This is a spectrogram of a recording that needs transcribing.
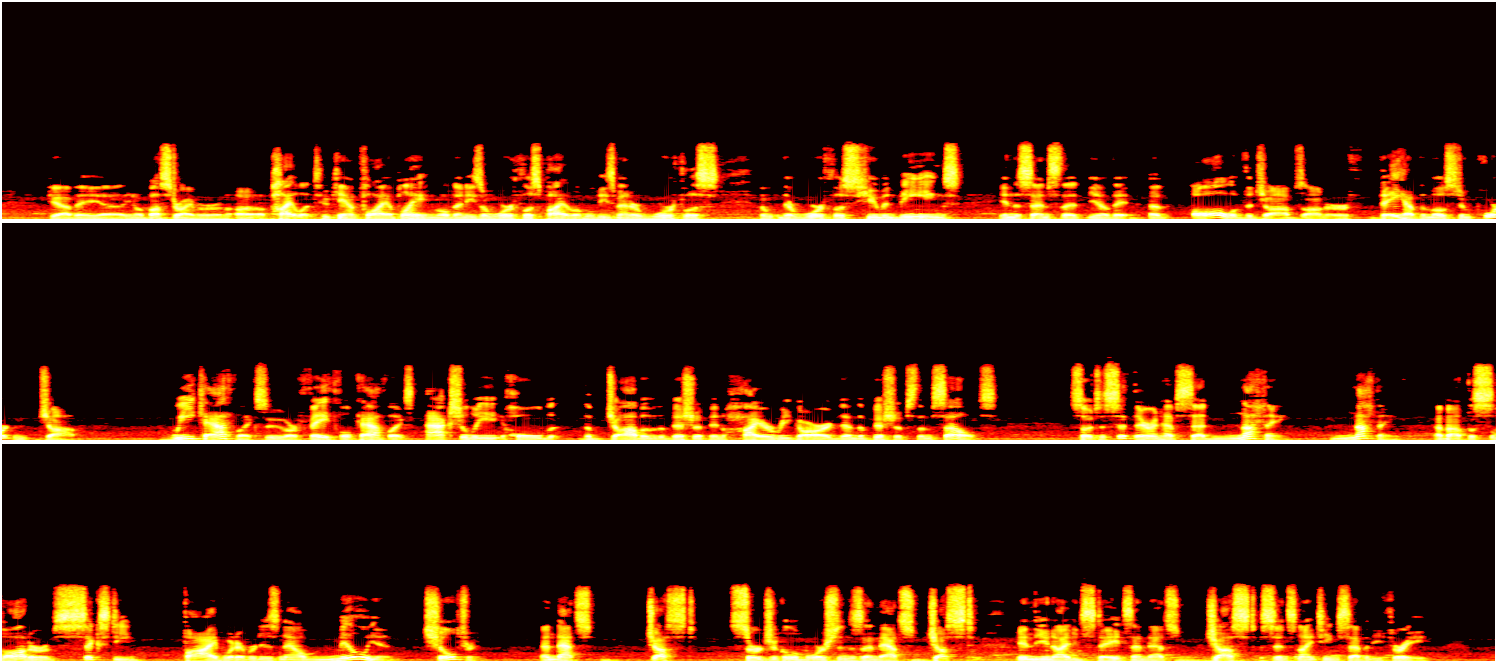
If you have a uh, you know bus driver, a, a pilot who can't fly a plane, well, then he's a worthless pilot. Well, these men are worthless. They're worthless human beings in the sense that you know they of all of the jobs on earth, they have the most important job. We Catholics who are faithful Catholics actually hold the job of the bishop in higher regard than the bishops themselves. So to sit there and have said nothing, nothing about the slaughter of 65, whatever it is now, million children, and that's just surgical abortions, and that's just in the United States, and that's just since 1973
